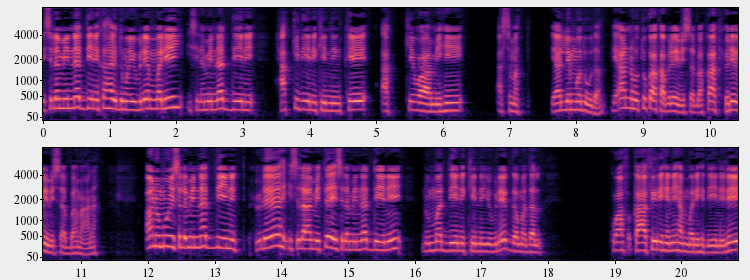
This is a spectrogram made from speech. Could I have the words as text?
إسلامنا الدين كهاي دم يبلين ملي إسلامنا الدين حق دينك إنك أكوامه أسمت. ياللي مدودة. لأنه تكا قبله مسبة كات حلوة مسبة معنا. أنا مو إسلامنا الدين حليه إسلامته إسلامنا الدين نما الدين كني يبليق مدل كافره نهم مريه دين لي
